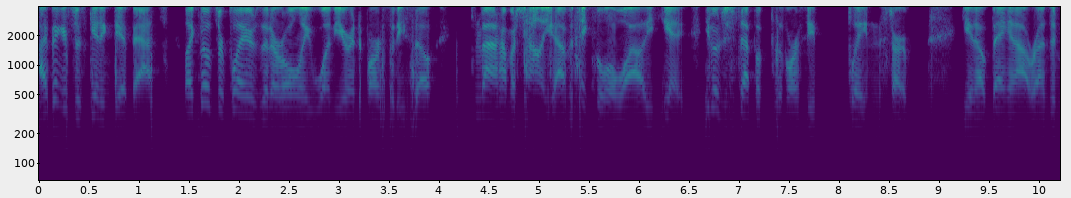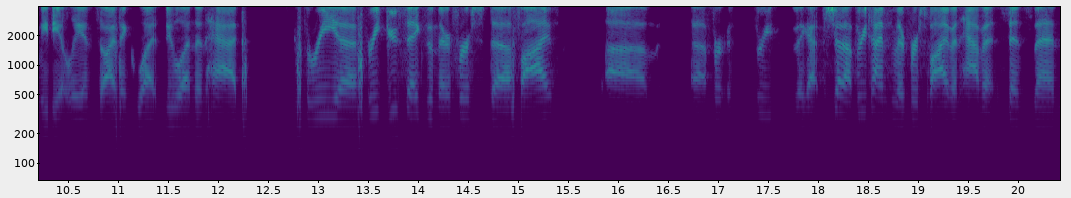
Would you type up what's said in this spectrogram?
I think it's just getting the at bats. Like those are players that are only one year into varsity, so no matter how much talent you have, it takes a little while. You can't you don't just step up to the varsity plate and start you know banging out runs immediately. And so I think what New London had three uh, three goose eggs in their first uh, five. Um, uh, for three, they got shut out three times in their first five and haven't since then.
